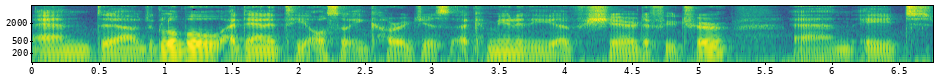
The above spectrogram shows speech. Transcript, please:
And uh, the global identity also encourages a community of shared future, and it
